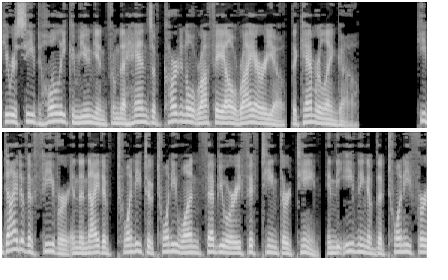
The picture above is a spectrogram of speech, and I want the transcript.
he received Holy Communion from the hands of Cardinal Raphael Riario, the Camerlengo. He died of a fever in the night of 20–21 February 1513. In the evening of 21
